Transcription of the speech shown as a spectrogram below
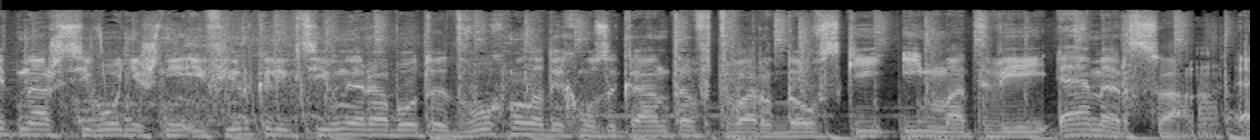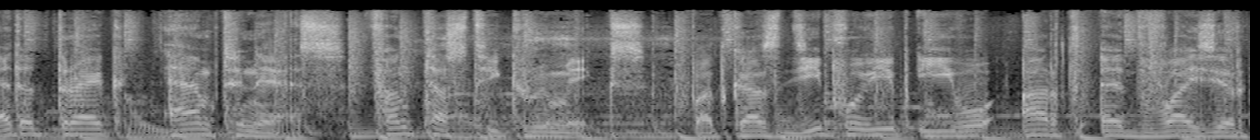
Завершает наш сегодняшний эфир коллективная работа двух молодых музыкантов Твардовский и Матвей Эмерсон. Этот трек Emptiness. Fantastic Remix. Подкаст Deep for VIP и его арт-адвайзер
